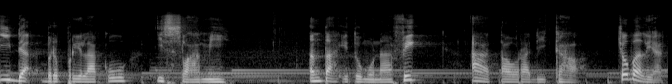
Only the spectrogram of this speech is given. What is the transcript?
tidak berperilaku islami. Entah itu munafik atau radikal. Coba lihat.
